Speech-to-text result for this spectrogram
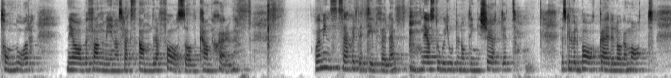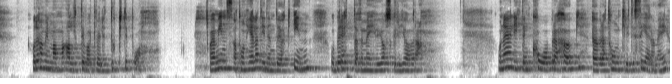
tonår, när jag befann mig i någon slags andra fas av kan själv. Och jag minns särskilt ett tillfälle när jag stod och gjorde någonting i köket. Jag skulle väl baka eller laga mat. Och det har min mamma alltid varit väldigt duktig på. Och jag minns att hon hela tiden dök in och berättade för mig hur jag skulle göra. Och när jag likt en kobra högg över att hon kritiserar mig,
